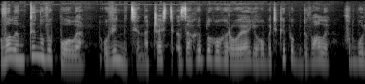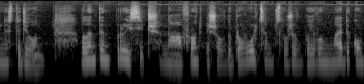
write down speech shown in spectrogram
Валентинове поле у Вінниці на честь загиблого героя його батьки побудували футбольний стадіон. Валентин Присіч на фронт пішов добровольцем, служив бойовим медиком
